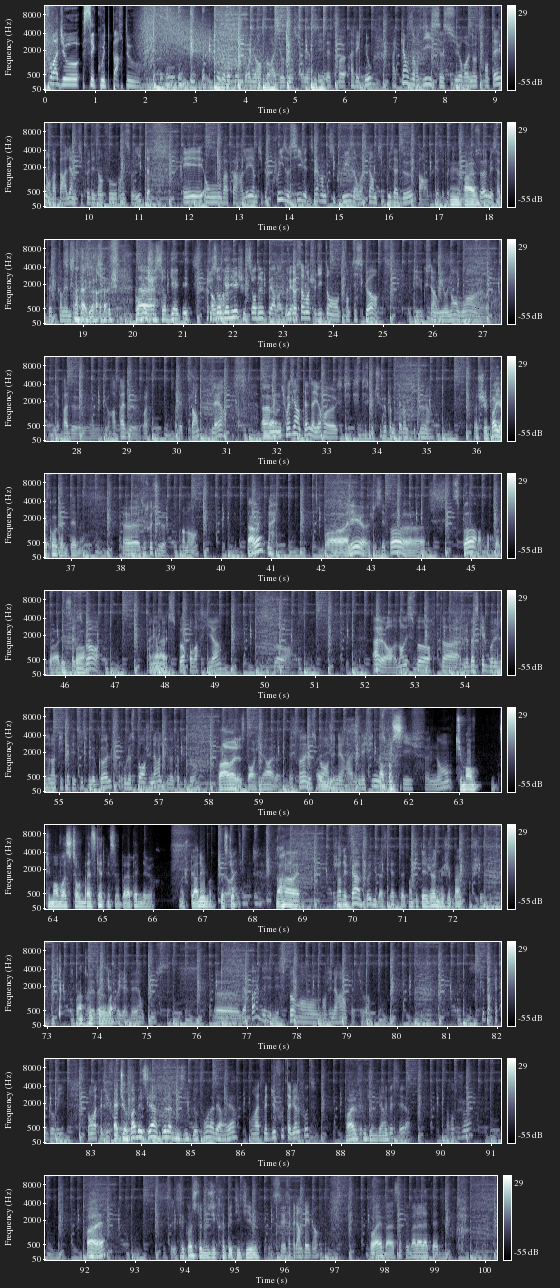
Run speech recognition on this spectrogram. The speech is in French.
Info Radio s'écoute partout. Et de retour sur Lyon Info Radio, bien sûr, merci d'être avec nous. À 15h10 sur notre antenne, on va parler un petit peu des infos insolites. Et on va parler un petit peu de quiz aussi. Je vais te faire un petit quiz. On va se faire un petit quiz à deux. Enfin, en tout cas, c'est toi qui vas faire tout seul, mais ça peut être quand même sympathique. euh... je suis sûr de gagner? Je suis sûr de gagner, je suis sûr de perdre. Non, mais comme ça, moi, je te dis ton, ton petit score. Et puis, vu que c'est un oui ou non, au moins, euh, voilà, il n'y a pas de. Il n'y aura pas de. Voilà. Ça va être simple, clair. Euh, ouais. Choisis un thème d'ailleurs. Euh, Qu'est-ce que tu veux comme thème un petit peu là bah, Je sais pas, il y a quoi comme thème euh, Tout ce que tu veux, vraiment. Hein. Ah ouais Ouais. Bon, allez, euh, je sais pas. euh, sport, pourquoi pas Allez, sport. sport. Allez, on Ouais. note sport pour voir ce qu'il y a. Sport. Alors, dans les sports, t'as le basketball, les Jeux Olympiques, l'athlétisme, le golf ou le sport en général, tu veux toi plutôt Ah ouais, le sport en général. Est-ce qu'on a le sport en général Les films En sportifs, euh, non. Tu m'en- tu m'envoies sur le basket, mais c'est pas la peine déjà. Moi, je suis perdu, moi. Basket. Ah ouais. J'en ai fait un peu du basket quand j'étais jeune, mais j'ai pas accroché. C'est pas un truc. euh, basket, voilà. ouais, il y avait en plus. Il n'y a pas des, des sports en, en général en fait, tu vois. Que par catégorie. Bon, on va te mettre du foot. Eh, tu veux pas baisser un peu la musique de fond là derrière? On va te mettre du foot. T'as bien le foot? Ouais, le foot, j'aime bien. J'ai baissé là. T'entends toujours? Ouais. C'est- quoi cette musique répétitive? Ça s'appelle un bed, hein. Ouais, bah ça fait mal à la tête.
